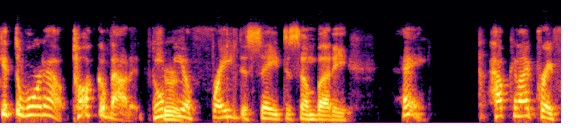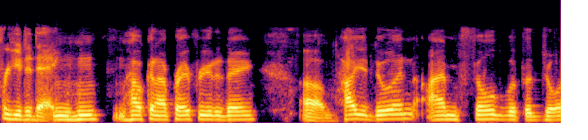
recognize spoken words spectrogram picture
Get the word out. Talk about it. Don't sure. be afraid to say to somebody, "Hey, how can I pray for you today?" Mm-hmm. How can I pray for you today? Um, how you doing? I'm filled with the joy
